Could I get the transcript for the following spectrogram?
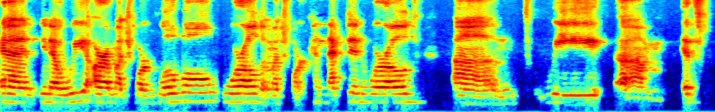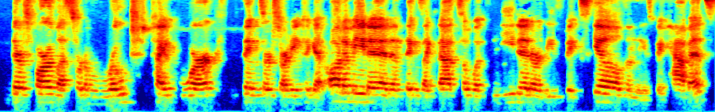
And you know we are a much more global world a much more connected world. Um, we um, it's there's far less sort of rote type work. Things are starting to get automated and things like that. So what's needed are these big skills and these big habits.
